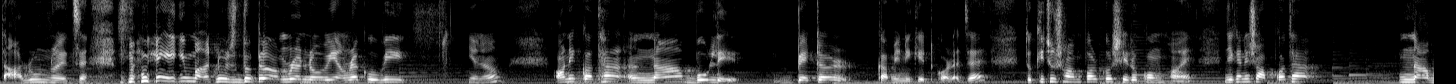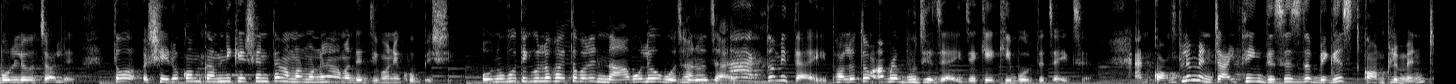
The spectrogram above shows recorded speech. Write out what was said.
দারুণ হয়েছে। মানে এই মানুষ দুটো আমরা নই, আমরা খুবই ইউনো অনেক কথা না বলে বেটার কমিউনিকেট করা যায়। তো কিছু সম্পর্ক সেরকম হয়, যেখানে সব কথা না বললেও চলে। তো সেরকম কমিউনিকেশনটা আমার মনে হয় আমাদের জীবনে খুব বেশি। অনুভূতিগুলো হয়তো বলে না বলেও বোঝানো যায়। হ্যাঁ একদমই তাই। ফলত আমরা বুঝে যাই যে কে কি বলতে চাইছে। And compliment I think this is the biggest compliment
